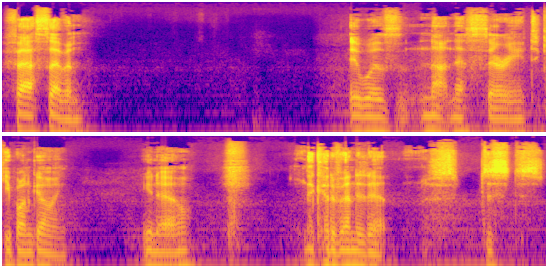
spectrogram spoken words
Fast 7 it was not necessary to keep on going. You know, they could have ended it. Just, just, just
